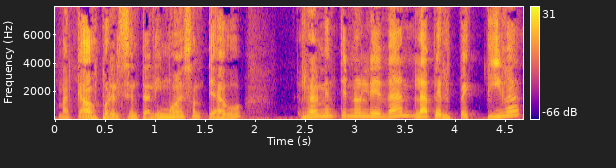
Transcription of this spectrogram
marcados por el centralismo de Santiago realmente no le dan la perspectiva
